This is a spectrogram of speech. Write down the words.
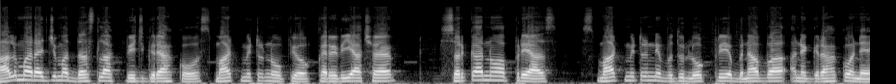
હાલમાં રાજ્યમાં દસ લાખ વીજ ગ્રાહકો સ્માર્ટ મીટરનો ઉપયોગ કરી રહ્યા છે. સરકારનો આ પ્રયાસ સ્માર્ટ મીટરને વધુ લોકપ્રિય બનાવવા અને ગ્રાહકોને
